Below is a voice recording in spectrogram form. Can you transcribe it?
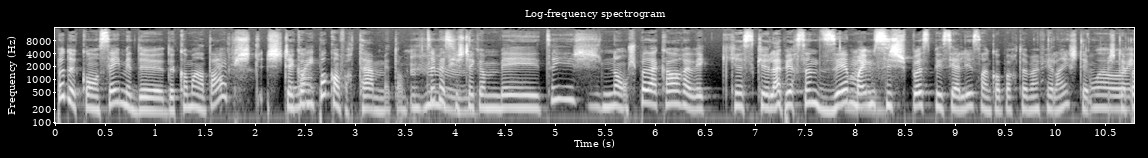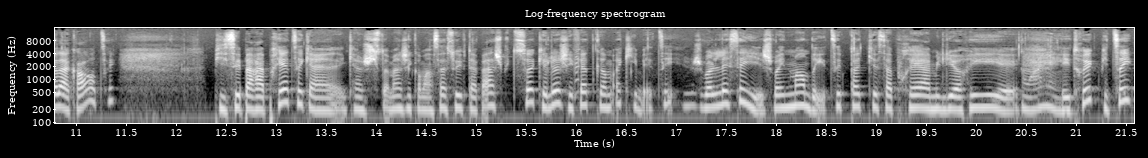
pas de conseils, mais de, de commentaires. Puis j'étais- comme pas confortable, mettons. Tu sais, parce que Mhm. j'étais comme, ben, tu sais, non, je suis pas d'accord avec ce que la personne disait, Ouais. même si je suis pas spécialiste en comportement félin, j'étais Ouais, pas d'accord, tu sais. Puis c'est par après, tu sais, quand, quand justement j'ai commencé à suivre ta page, puis tout ça, que là, j'ai fait comme, OK, ben, tu sais, je vais l'essayer, je vais lui demander, tu sais, peut-être que ça pourrait améliorer euh, les trucs. Puis, tu sais,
